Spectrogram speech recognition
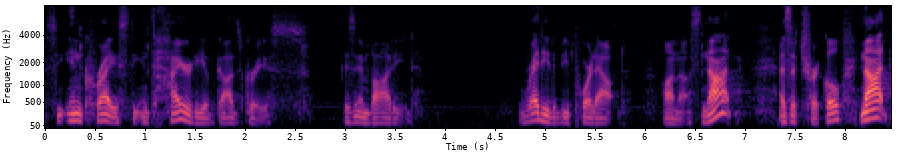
See, in Christ, the entirety of God's grace is embodied, ready to be poured out on us. Not as a trickle, not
